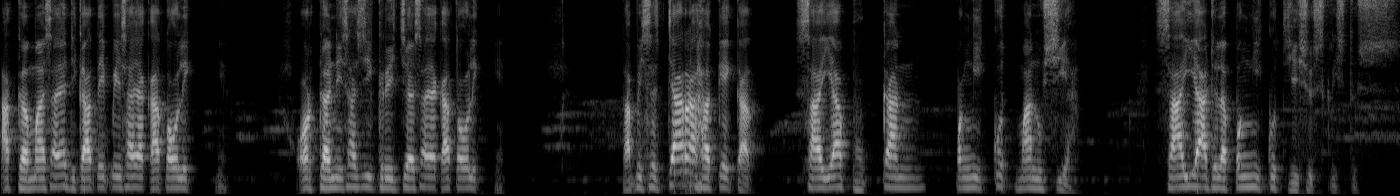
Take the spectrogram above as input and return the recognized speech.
Agama saya di KTP saya Katolik. Ya. Organisasi gereja saya Katolik. Ya. Tapi secara hakikat saya bukan pengikut manusia. Saya adalah pengikut Yesus Kristus.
